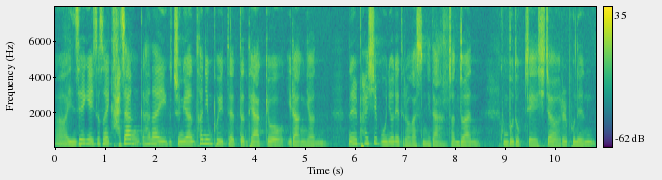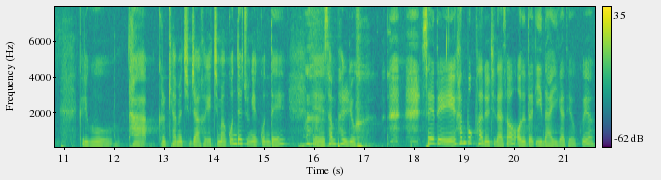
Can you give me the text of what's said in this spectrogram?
인생에 있어서의 가장 하나의 그 중요한 터닝 포인트였던 대학교 1학년을 85년에 들어갔습니다. 전두환 군부 독재 시절을 보낸 그리고 다 그렇게 하면 짐작하겠지만 꼰대 중에 꼰대 예, 386 세대의 한복판을 지나서 어느덧 이 나이가 되었고요.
